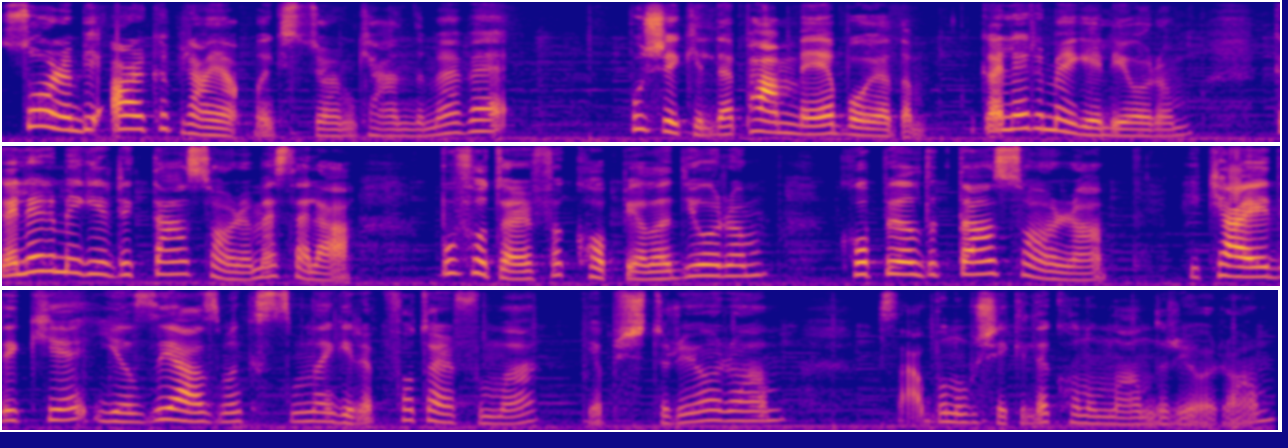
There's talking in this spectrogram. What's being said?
Sonra bir arka plan yapmak istiyorum kendime ve bu şekilde pembeye boyadım. Galerime geliyorum. Galerime girdikten sonra mesela bu fotoğrafı kopyala diyorum. Kopyaladıktan sonra hikayedeki yazı yazma kısmına girip fotoğrafımı yapıştırıyorum Mesela bunu bu şekilde konumlandırıyorum.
